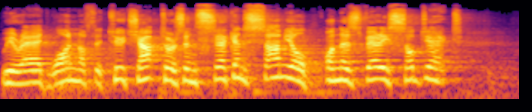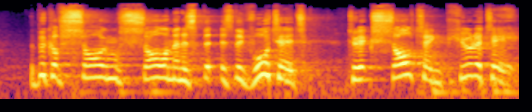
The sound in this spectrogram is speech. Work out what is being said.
We read one of the two chapters in 2 Samuel on this very subject. The book of Song Solomon is, is devoted to exalting purity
